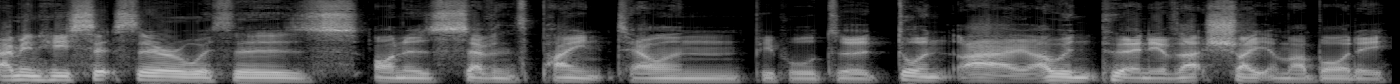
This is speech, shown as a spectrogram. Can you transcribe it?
I mean, he sits there with his on his seventh pint, telling people to don't. I I wouldn't put any of that shite in my body.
